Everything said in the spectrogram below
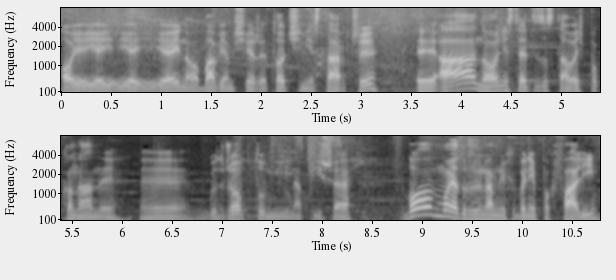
Ojej, ojej, ojej, ojej, no obawiam się, że to ci nie starczy. Yy, a no niestety zostałeś pokonany. Yy, good job tu mi napisze. Bo moja drużyna mnie chyba nie pochwali,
